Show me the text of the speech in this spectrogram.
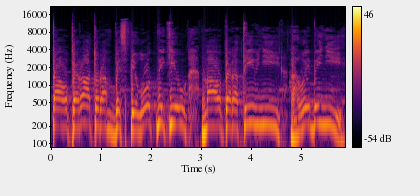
та операторам безпілотників на оперативній глибині.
